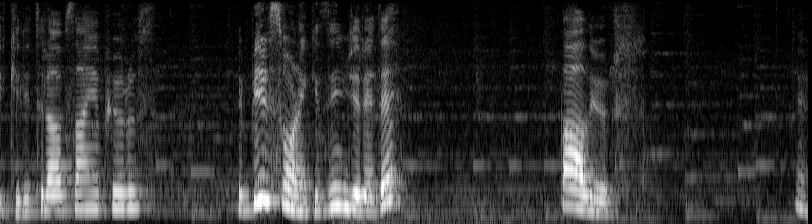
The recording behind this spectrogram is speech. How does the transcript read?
ikili trabzan yapıyoruz ve bir sonraki zincire de bağlıyoruz. Evet.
